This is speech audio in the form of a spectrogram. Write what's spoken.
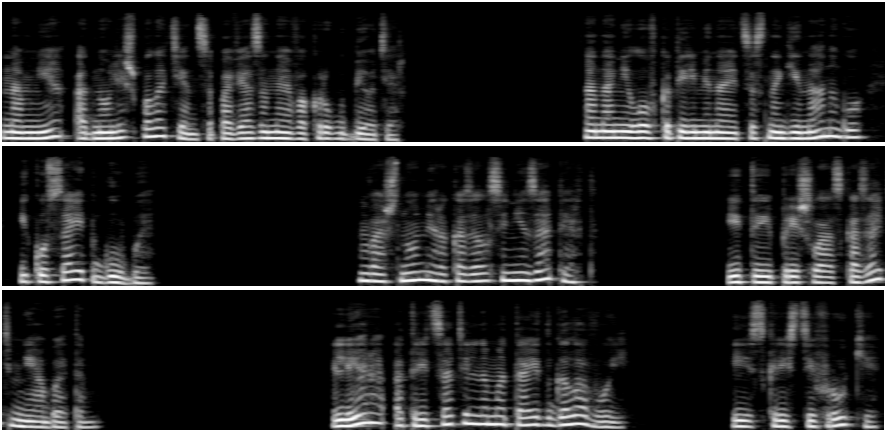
На мне одно лишь полотенце, повязанное вокруг бедер. Она неловко переминается с ноги на ногу и кусает губы. «Ваш номер оказался не заперт. И ты пришла сказать мне об этом?» Лера отрицательно мотает головой и, скрестив руки,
